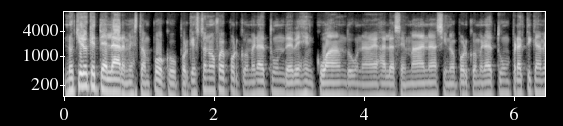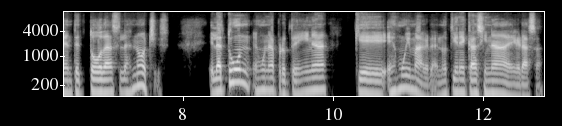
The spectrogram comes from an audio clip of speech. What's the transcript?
No quiero que te alarmes tampoco, porque esto no fue por comer atún de vez en cuando, una vez a la semana, sino por comer atún prácticamente todas las noches. El atún es una proteína que es muy magra, no tiene casi nada de grasa.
